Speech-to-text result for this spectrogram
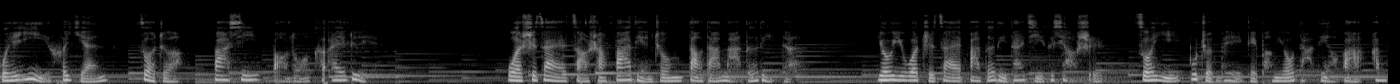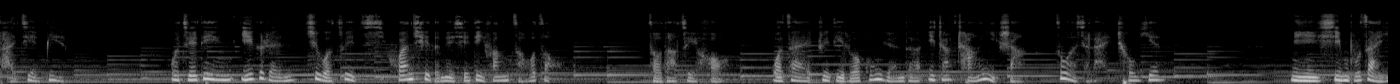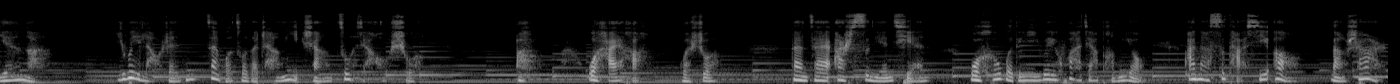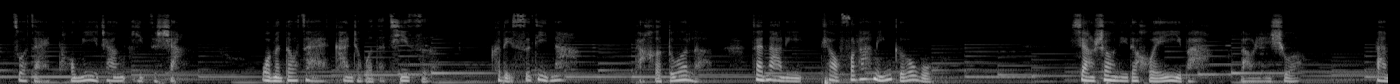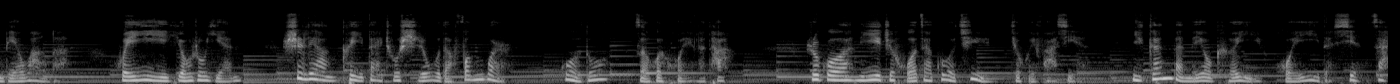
回忆和盐，作者巴西保罗克埃略。我是在早上八点钟到达马德里的。由于我只在马德里待几个小时，所以不准备给朋友打电话安排见面。我决定一个人去我最喜欢去的那些地方走走。走到最后，我在瑞蒂罗公园的一张长椅上坐下来抽烟。你心不在焉啊？一位老人在我坐的长椅上坐下后说：“啊，我还好。”我说：“但在二十四年前，我和我的一位画家朋友阿纳斯塔西奥·朗沙尔坐在同一张椅子上，我们都在看着我的妻子克里斯蒂娜，她喝多了，在那里跳弗拉明戈舞。享受你的回忆吧。”老人说，“但别忘了，回忆犹如盐。”适量可以带出食物的风味儿，过多则会毁了它。如果你一直活在过去，就会发现，你根本没有可以回忆的现在。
